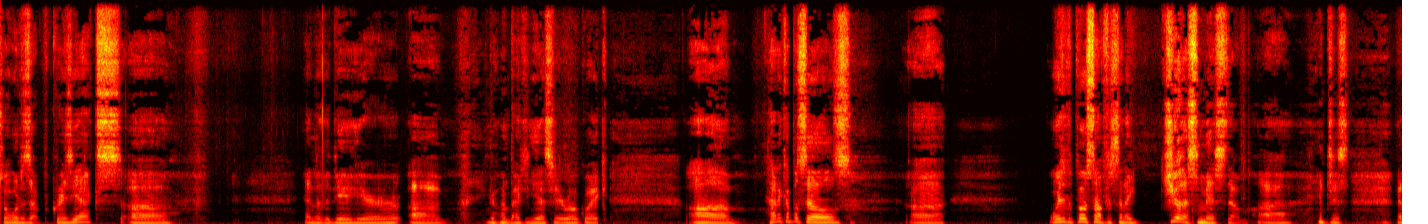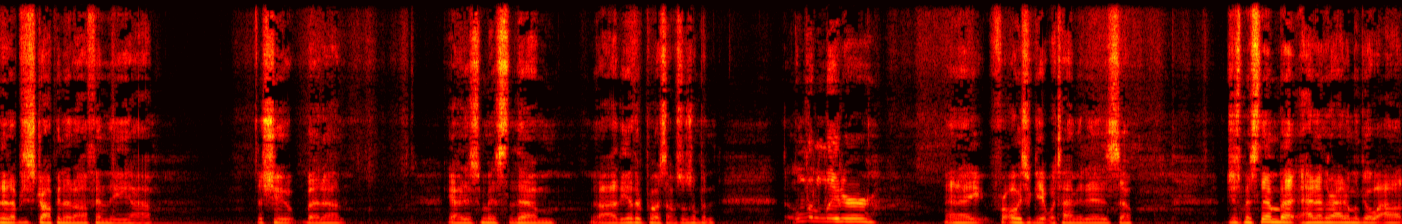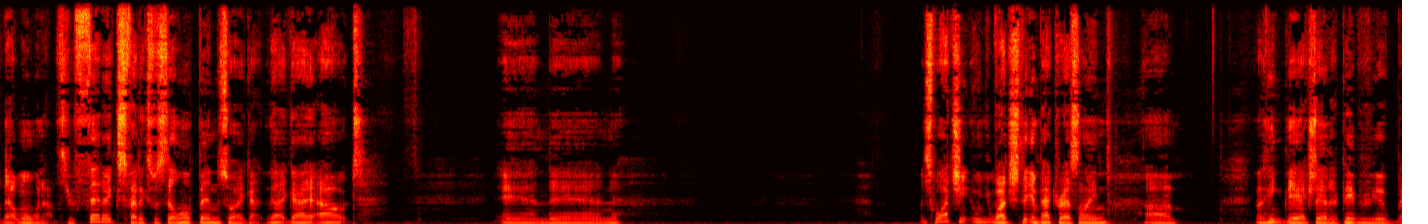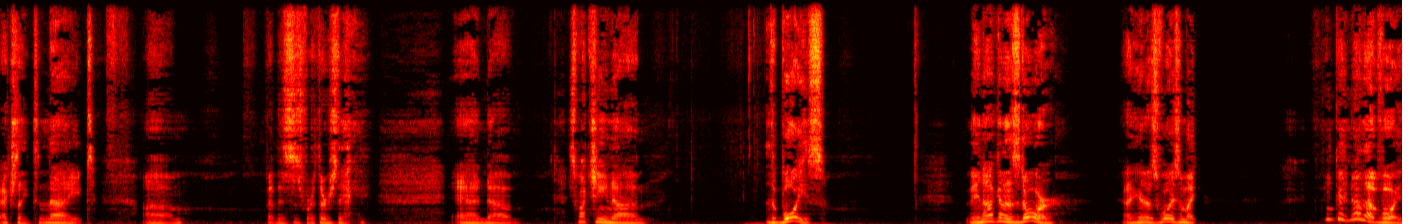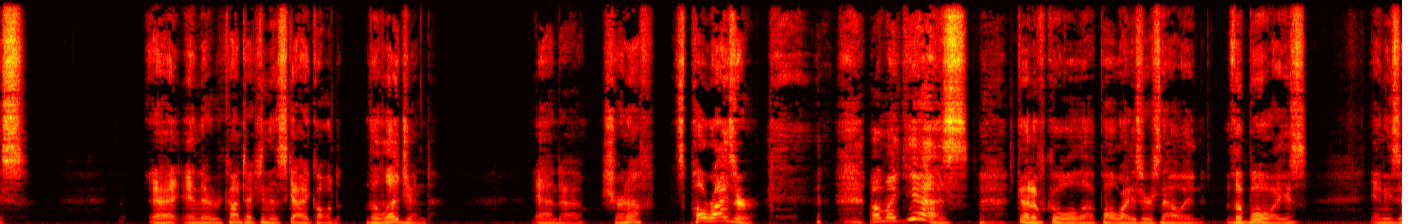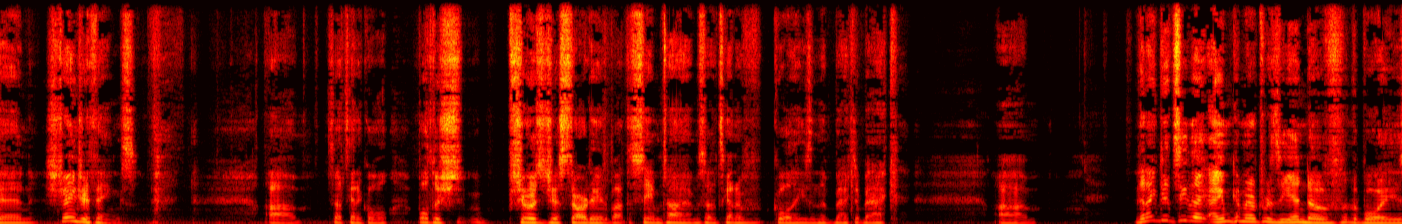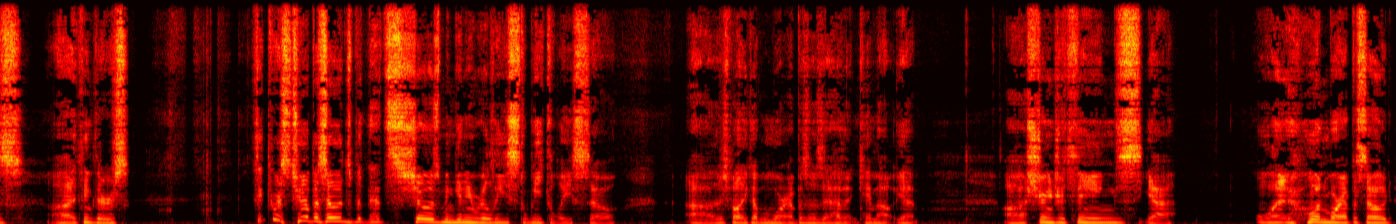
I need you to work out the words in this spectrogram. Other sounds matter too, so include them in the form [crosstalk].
So what is up, Crazy X? Uh, end of the day here. Uh, [laughs] going back to yesterday real quick. Um, had a couple sales. Uh, went to the post office and I just missed them. Uh, [laughs] it just ended up just dropping it off in the uh, the chute, but uh, yeah, I just missed them. Uh, the other post office was open a little later, and I always forget what time it is, so just missed them. But had another item go out. That one went out through FedEx. FedEx was still open, so I got that guy out, and then just watching watch the Impact Wrestling. Um, I think they actually had their pay per view actually tonight, um, but this is for Thursday. [laughs] And uh, it's watching um, the boys. They knock on his door, and I hear this voice. I'm like, think I know that voice. Uh, and they're contacting this guy called the Legend, and uh, sure enough, it's Paul Reiser. [laughs] I'm like, yes, kind of cool. Uh, Paul Reiser is now in The Boys and he's in Stranger Things. [laughs] um, so that's kind of cool. Both the sh- shows just started about the same time, so it's kind of cool he's in the back to back. Um, then I did see that I am coming up towards the end of The Boys. Uh, I think there's, I think there was two episodes, but that show's been getting released weekly, so uh, there's probably a couple more episodes that haven't came out yet. Uh, Stranger Things, yeah, one [laughs] one more episode,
